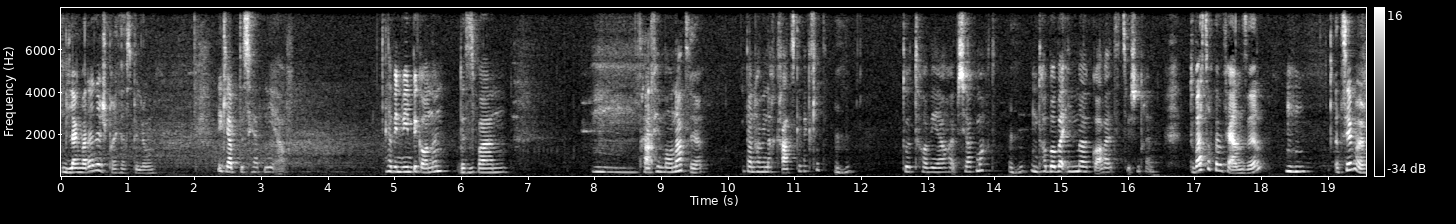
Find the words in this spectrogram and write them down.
Wie lange war deine Sprechausbildung? Ich glaube, das hört nie auf. Ich habe in Wien begonnen. Das Mhm. waren hm, drei, vier Monate. Ja. Dann habe ich nach Graz gewechselt. Mhm. Dort habe ich ein halbes Jahr gemacht Mhm. und habe aber immer gearbeitet zwischendrin. Du warst doch beim Fernsehen. Erzähl mal.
